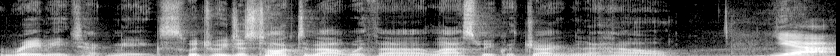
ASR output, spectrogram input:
Raimi techniques, which we just talked about with uh, last week with Drag Me to Hell. Yeah.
